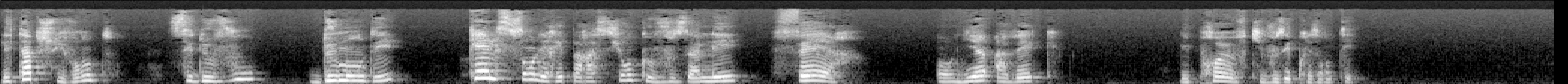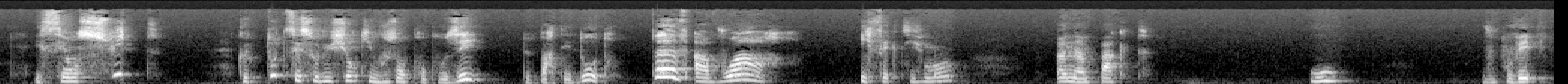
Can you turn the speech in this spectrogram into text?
l'étape suivante, c'est de vous demander quelles sont les réparations que vous allez faire en lien avec l'épreuve qui vous est présentée. Et c'est ensuite que toutes ces solutions qui vous sont proposées de part et d'autre peuvent avoir effectivement un impact où vous pouvez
